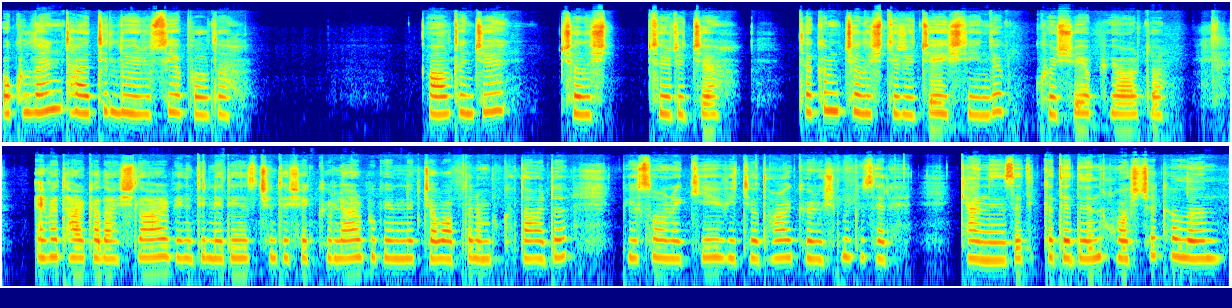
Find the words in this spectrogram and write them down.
Okulların tatil duyurusu yapıldı. Altıncı çalıştırıcı. Takım çalıştırıcı eşliğinde koşu yapıyordu. Evet arkadaşlar beni dinlediğiniz için teşekkürler. Bugünlük cevaplarım bu kadardı. Bir sonraki videoda görüşmek üzere. Kendinize dikkat edin. Hoşça kalın.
